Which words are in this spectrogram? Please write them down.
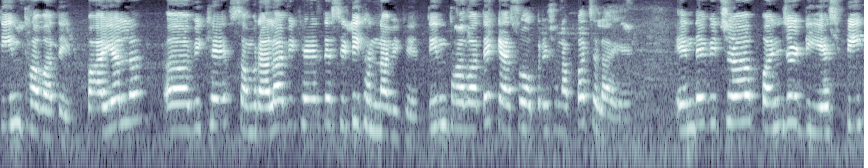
ਤਿੰਨ ਥਾਵਾਂ ਤੇ ਪਾਇਲ ਵਿਖੇ, ਸਮਰਾਲਾ ਵਿਖੇ ਤੇ ਸਿਟੀ ਖੰਨਾ ਵਿਖੇ ਤਿੰਨ ਥਾਵਾਂ ਤੇ ਕੈਸੋ ਆਪਰੇਸ਼ਨ ਆਪਾਂ ਚਲਾਏ ਹੈ। ਇਹਦੇ ਵਿੱਚ ਪੰਜ ਡੀਐਸਪੀ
